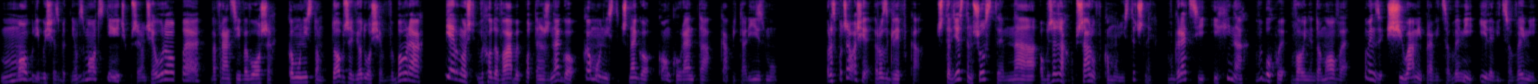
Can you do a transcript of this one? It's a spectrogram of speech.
mogliby się zbytnio wzmocnić, przejąć Europę, we Francji i we Włoszech komunistom dobrze wiodło się w wyborach, Bierność wyhodowałaby potężnego komunistycznego konkurenta kapitalizmu. Rozpoczęła się rozgrywka. W 1946 na obrzeżach obszarów komunistycznych w Grecji i Chinach wybuchły wojny domowe pomiędzy siłami prawicowymi i lewicowymi.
